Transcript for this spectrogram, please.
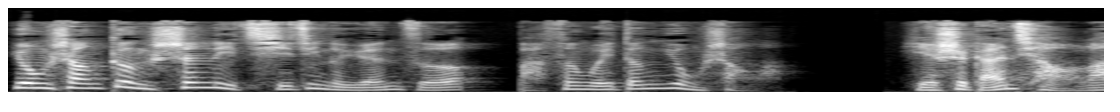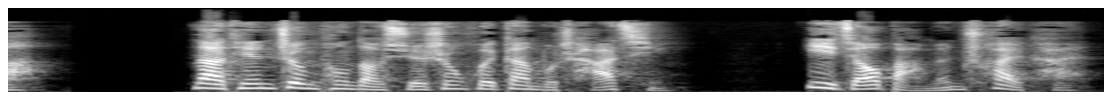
用上更身临其境的原则，把氛围灯用上了。也是赶巧了，那天正碰到学生会干部查寝，一脚把门踹开，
